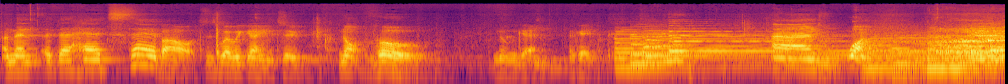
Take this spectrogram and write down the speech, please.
And then the head Zebaoth is where we're going to, not vo nungen. Okay. And one.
